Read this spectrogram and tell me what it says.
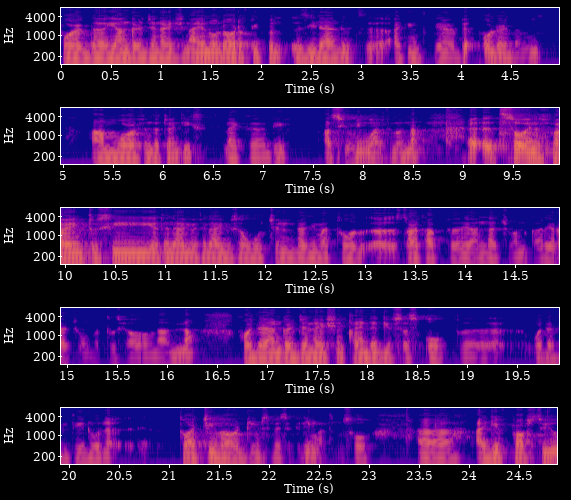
ፎር the younger generation. I know a lot of people እዚህ ላይ ያሉት uh, I think they're a bit older than me. I'm more of in the 20s, like uh, Dave, assuming ማለት ነው እና uh, it's so inspiring to see የተለያዩ የተለያዩ ሰዎችን እንደዚህ መጥቶ ስታርታፕ ያላቸውን ካሪየራቸውን መጥቶ ሲያወሩ ምናምን እና for the younger generation kind of gives us hope uh, ወደፊት ሄዶ to achieve our dreams basically ማለት ነው uh, give props to you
